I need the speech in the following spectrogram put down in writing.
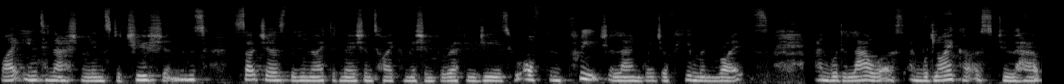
by international institutions such as the United Nations High Commission for Refugees, who often preach a language of human rights and would allow us and would like us to have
